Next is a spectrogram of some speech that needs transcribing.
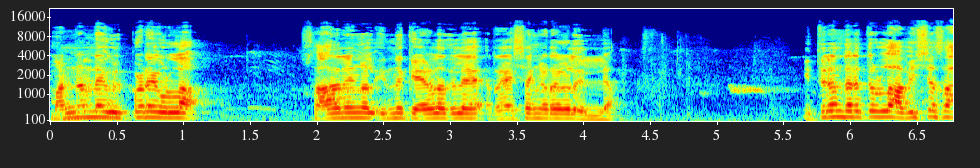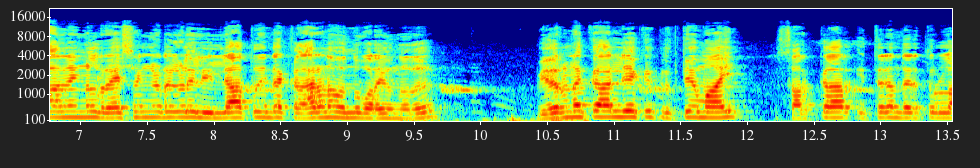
മണ്ണെണ്ണ ഉൾപ്പെടെയുള്ള സാധനങ്ങൾ ഇന്ന് കേരളത്തിലെ റേഷൻ കടകളിലില്ല. ഇത്തരം തരത്തിലുള്ള അവശ്യ സാധനങ്ങൾ റേഷൻ കടകളിൽ ഇല്ലാത്തതിന്റെ കാരണം എന്ന് പറയുന്നത് വിതരണക്കാരിലേക്ക് കൃത്യമായി സർക്കാർ ഇത്തരം തരത്തിലുള്ള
